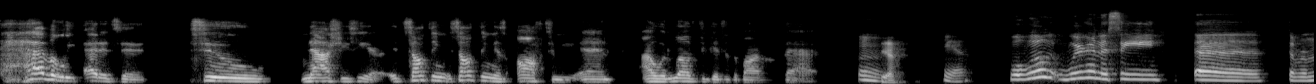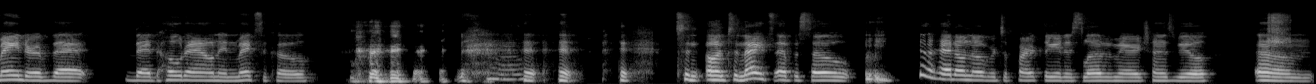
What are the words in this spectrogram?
heavily edited to now she's here. It's something something is off to me, and I would love to get to the bottom of that. Mm. Yeah. Yeah. Well, we'll we're gonna see uh the remainder of that that hoedown in Mexico. to, on tonight's episode, gonna head on over to part three of this Love and Marriage Huntsville um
